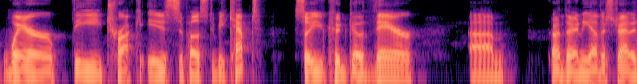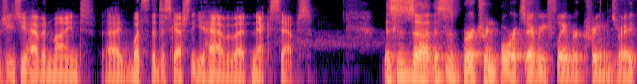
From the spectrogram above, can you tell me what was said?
where the truck is supposed to be kept, so you could go there. Um, are there any other strategies you have in mind? Uh, what's the discussion that you have about next steps? This is uh this is Bertrand Bort's every flavor creams, right?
